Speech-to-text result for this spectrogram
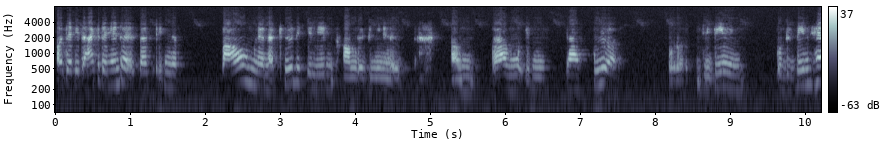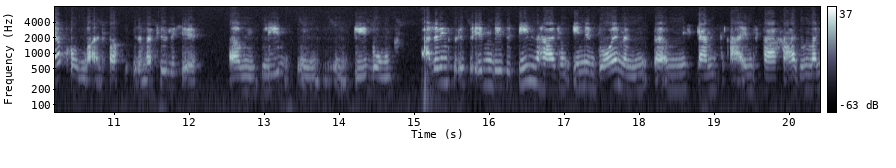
Und der Gedanke dahinter ist, dass eben der Baum der natürliche Lebensraum der Biene ist. Ähm, da, wo eben ja, früher die Bienen, wo die Bienen herkommen einfach, ihre natürliche ähm, Lebensumgebung. Allerdings ist eben diese Bienenhaltung in den Bäumen ähm, nicht ganz einfach. Also man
